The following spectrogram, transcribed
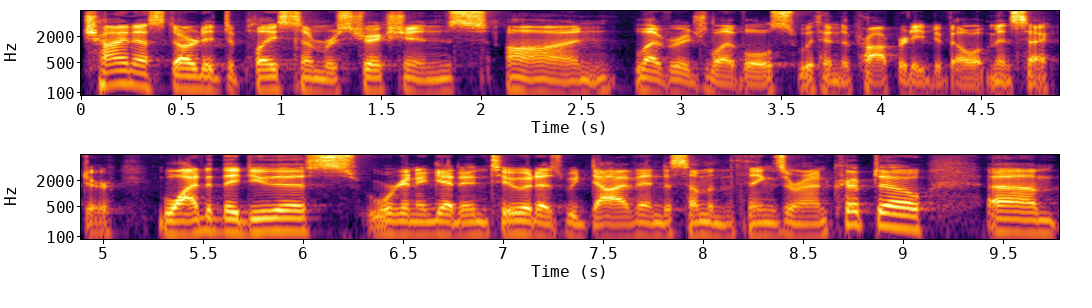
China started to place some restrictions on leverage levels within the property development sector. Why did they do this? We're going to get into it as we dive into some of the things around crypto. Um,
